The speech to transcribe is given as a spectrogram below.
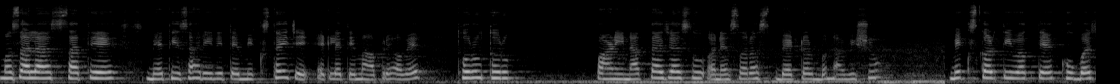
મસાલા સાથે મેથી સારી રીતે મિક્સ થઈ જાય એટલે તેમાં આપણે હવે થોડુંક થોડુંક પાણી નાખતા જઈશું અને સરસ બેટર બનાવીશું. મિક્સ કરતી વખતે ખૂબ જ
